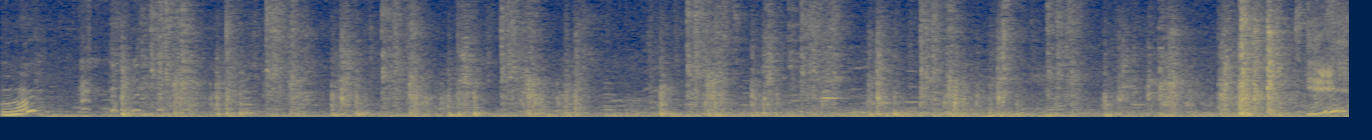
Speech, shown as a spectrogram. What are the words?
嗯？咦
